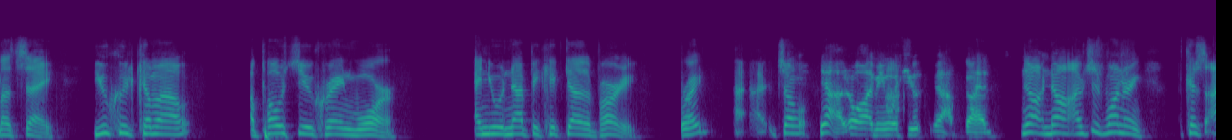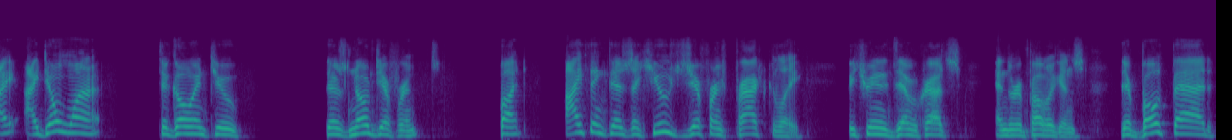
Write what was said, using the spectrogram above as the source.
let's say, you could come out opposed to Ukraine war and you would not be kicked out of the party, right? So, yeah, well, I mean, what you, yeah, go ahead. No, no, I was just wondering because I, I don't want to go into there's no difference, but I think there's a huge difference practically between the Democrats and the Republicans. They're both bad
